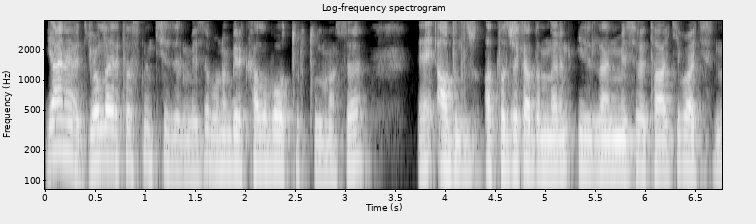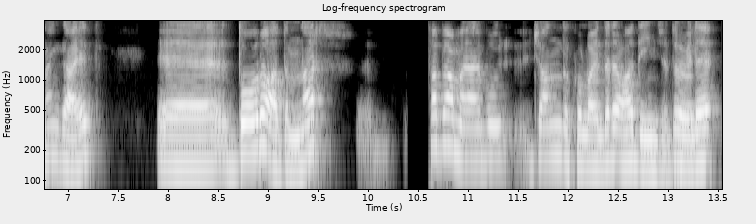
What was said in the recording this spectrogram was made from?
Yani evet yol haritasının çizilmesi, bunun bir kalıba oturtulması, e, atılacak adımların izlenmesi ve takibi açısından gayet e, doğru adımlar. Tabii ama yani bu canlılık olayları ha deyince de öyle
